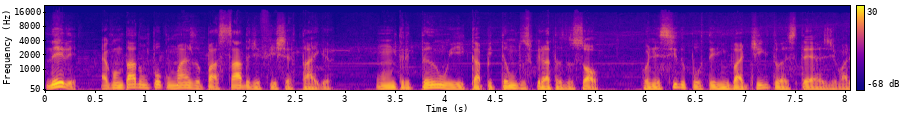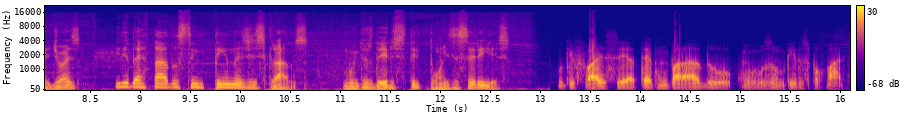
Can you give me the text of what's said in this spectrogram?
Nele é contado um pouco mais do passado de Fisher Tiger, um tritão e capitão dos Piratas do Sol, conhecido por ter invadido as terras de Mary Joyce e libertado centenas de escravos, muitos deles tritões e sereias. O que faz ser até comparado com os vampiros populares.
